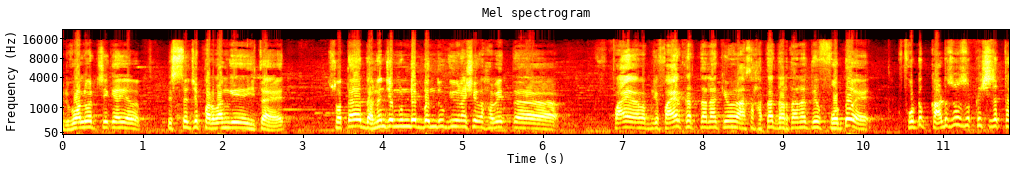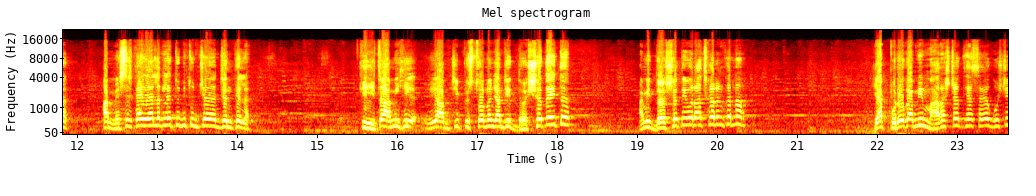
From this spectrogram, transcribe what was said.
रिव्हॉल्वरचे काय पिस्तलचे परवानगी इथं आहेत. स्वतः धनंजय मुंडे बंदूक घेऊन असे हवेत फायर म्हणजे फायर करताना किंवा असं हातात धरताना ते फोटो आहे. फोटो काढू कशी शकतात? हा मेसेज काय द्यायला लागले तुम्ही तुमच्या जनतेला? की इथं आम्ही ही ही आमची पिस्तूल म्हणजे आमची दहशत आहे इथं. आम्ही दहशतीवर राजकारण करणार. या पुरोगामी महाराष्ट्रात ह्या सगळ्या गोष्टी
